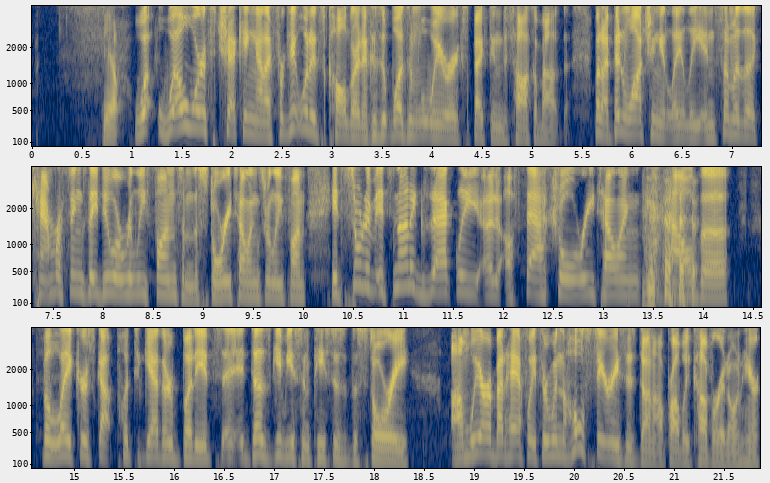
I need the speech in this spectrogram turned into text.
yep. Well, well worth checking out. I forget what it's called right now because it wasn't what we were expecting to talk about. But I've been watching it lately, and some of the camera things they do are really fun. Some of the storytelling's really fun. It's sort of it's not exactly a, a factual retelling of how the the Lakers got put together, but it's it does give you some pieces of the story. Um, we are about halfway through. When the whole series is done, I'll probably cover it on here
